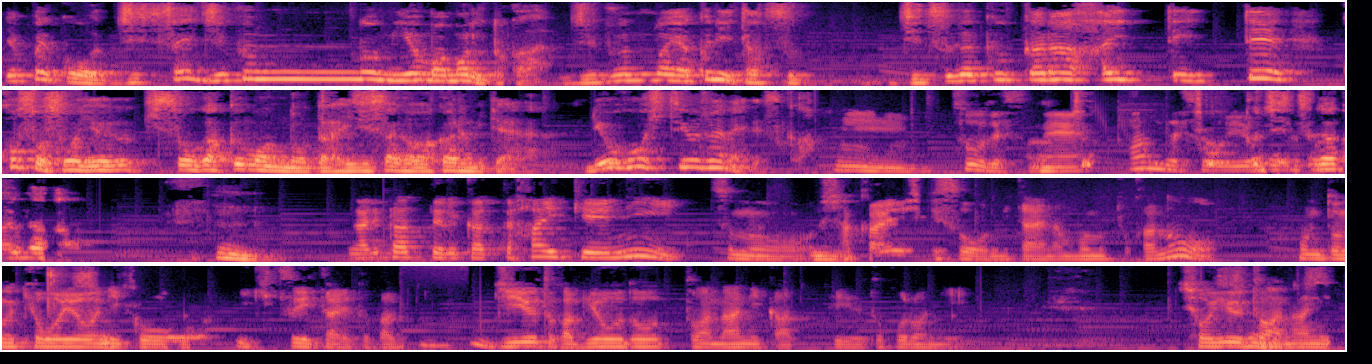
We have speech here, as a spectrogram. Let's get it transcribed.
やっぱりこう実際自分の身を守るとか自分の役に立つ実学から入っていってこそそういう基礎学問の大事さが分かるみたいな両方必要じゃないですか。うん、そうですね。なんでそういう実学が、うん、成り立ってるかって背景にその社会思想みたいなものとかの本当の教養にこう行き着いたりとか自由とか平等とは何かっていうところに所有とは何か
